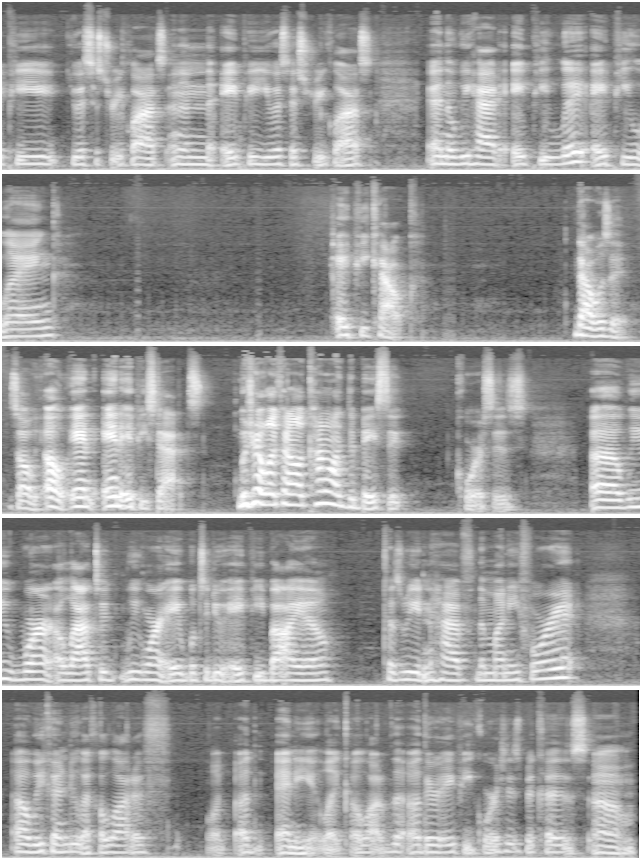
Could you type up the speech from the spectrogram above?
AP US history class, and then the AP US history class, and then we had AP Lit, AP Lang, AP Calc. That was it. So oh, and and AP Stats, which are like kind of kind of like the basic courses. Uh, we weren't allowed to. We weren't able to do AP Bio because we didn't have the money for it. Uh, we couldn't do like a lot of like uh, any like a lot of the other AP courses because um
